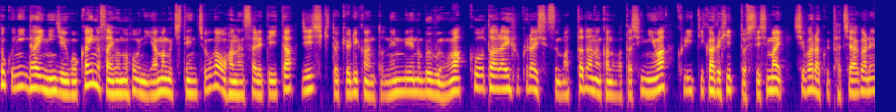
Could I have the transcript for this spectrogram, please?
特に第25回の最後の方に山口店長がお話しされていた自意識と距離感と年齢の部分は、クォーターライフクライシス真っ只中の私にはクリティカルヒットしてしまい、しばらく立ち上がれ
